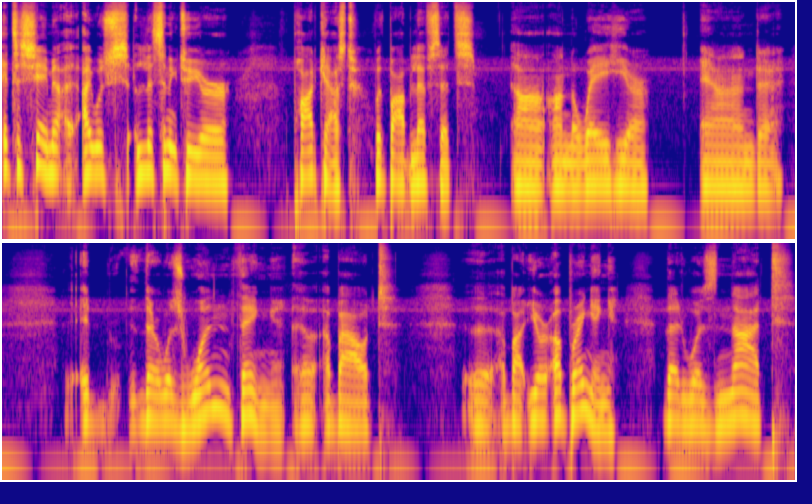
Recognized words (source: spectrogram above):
it's a shame. I, I was listening to your podcast with Bob Lefsetz uh, on the way here, and uh, it there was one thing uh, about uh, about your upbringing that was not.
